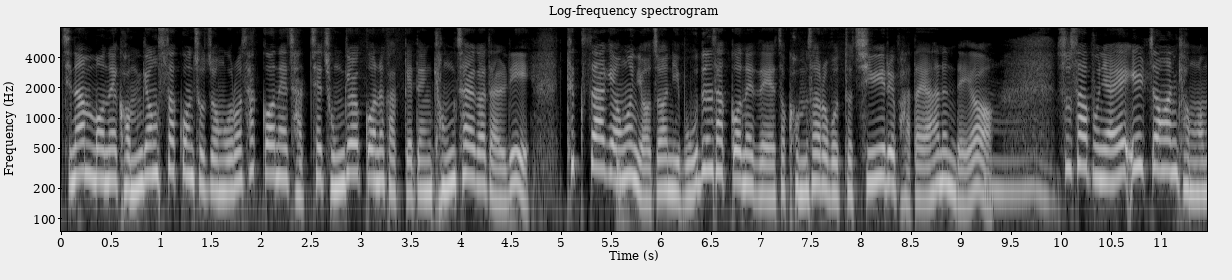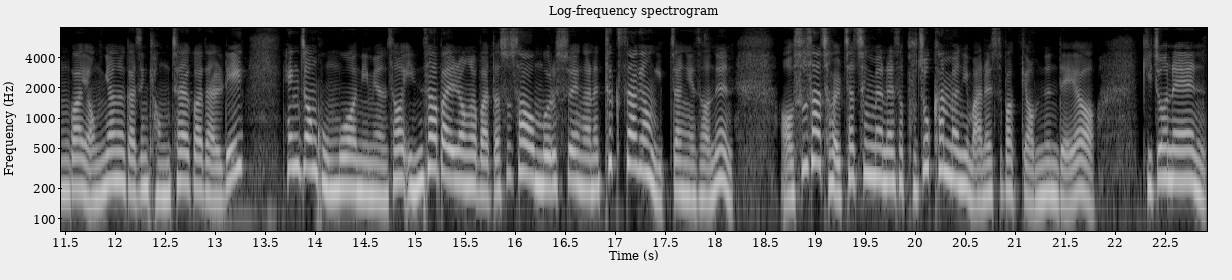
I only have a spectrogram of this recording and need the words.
지난번에 검경 수사권 조정으로 사건의 자체 종결권을 갖게 된 경찰과 달리 특사경은 여전히 모든 사건에 대해서 검사로부터 지휘를 받아야 하는데요. 수사 분야에 일정한 경험과 역량을 가진 경찰과 달리 행정 공무원이면서 인사 발령을 받아 수사 업무를 수행하는 특사경 입장에서는 어, 수사 절차 측면에서 부족한 면이 많을 수밖에 없는데요. 기존엔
